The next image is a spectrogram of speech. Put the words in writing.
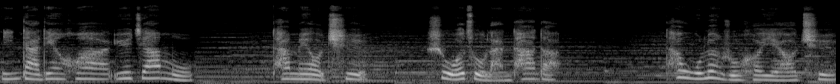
您打电话约家母，他没有去，是我阻拦他的。他无论如何也要去，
